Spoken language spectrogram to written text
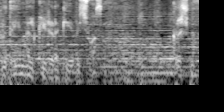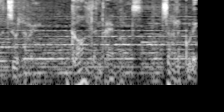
ഹൃദയങ്ങൾ കീഴടക്കിയ വിശ്വാസം. Krishna jewellery. Golden diamonds Chalakudy.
